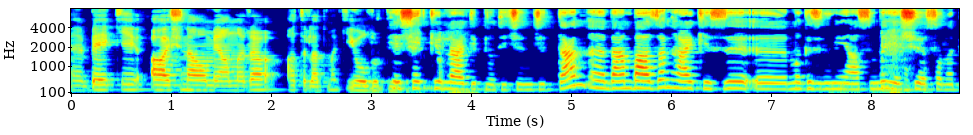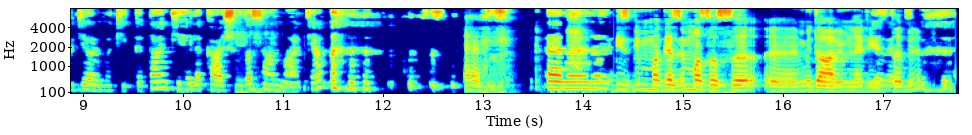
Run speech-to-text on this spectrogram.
Eee, belki aşina olmayanlara hatırlatmak iyi olur diye. Teşekkürler dipnot için cidden. Eee, ben bazen herkesi e, magazin dünyasında yaşıyor sanabiliyorum hakikaten ki hele karşımda sen varken. Evet. Biz bir magazin masası eee, müdavimleriyiz evet. tabii.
